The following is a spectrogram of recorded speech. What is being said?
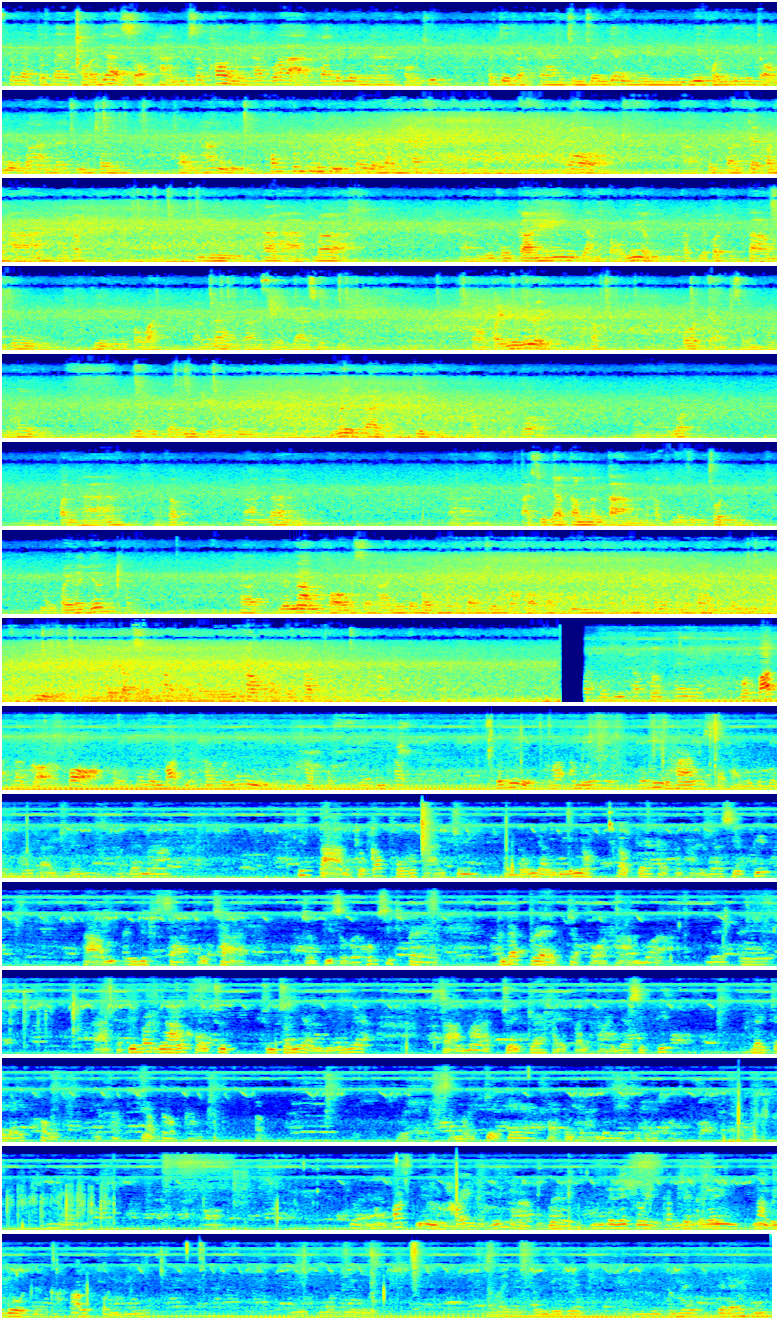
สำหรับต่อไปขออนุญาตสอบถามอีกสักข้อหนึงครับว่าการดำเนินงานของชุดปฏิบัติการชุมชนยั่งยืนมีผลดีต่อหมู่บ้านและชุมชน ของท่านครบทุกมิติได้อย่างไรครับ ก็เป็นการแก้ปัญหานะครับที่ดีถ้าหากว่ามีโครงการนี้อย่างต่อเนื่องนะครับ แล้วก็ติดตามผู้ที่มีประวัติทางด้านการเสพยาเสพติดต่อไปเรื่อยๆนะครับ ก็จะส่งผลให้ผู้ที่ไปยุ่งเกี่ยวนั้เลิกได้จริงนะครับ แล้วก็ลด ปัญหานะครับทางด้านอ่าอาชญากรรมต่างๆนะครับในชุมชนลงไปได้เยอะครับครับในนามของสถานีตำรวจทางการชุมก็ขอขอบคุณประธานคณะกรรมการทุกท่านที่ให้การสัมภาษณ์ในครั้งนี้ครับขอบคุณครับสวัสดีครับทางผู้บำบัดแล้วก็ป่อของผู้บำบัดนะครับวันนี้นะครับผมสวัสดีครับ วันนี้มาอเมริกวันนี้ทางสถานีตำรวจทางการชุมนะครับได้มาติดตามเกี่ยวกับโครงการชุมตำบลอย่างยืนเนาะแก้ไขปัญหายาเสพติดถามอายุทธศาสตร์ของชาติจนปี2568 อันดับแรกจะขอถามว่าในเอ่อการปฏิบัติงานของชุดชุมชนอย่างยืนเนี่ยสามารถช่วยแก้ไขปัญหายาเสพติดได้จะได้ของนะครับช่วยตอบครับครับ สามารถช่วยแก้ไขปัญหาได้จะได้ของมันปักนี่ใครกับนี่ครับมันจะได้ช่วยกันจะได้นั่นั่นนประโยชน์เลยก็ได้ผลดีทำไมผลดีขึ้นอืมทำให้จะได้เห็น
